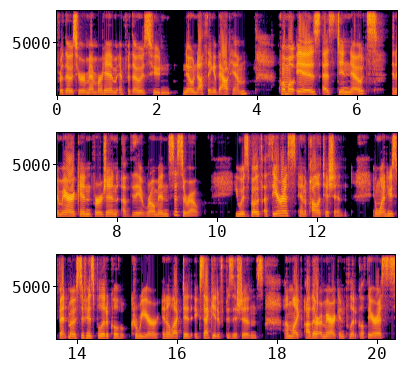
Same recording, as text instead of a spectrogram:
for those who remember him and for those who know nothing about him, Cuomo is, as Din notes, an American version of the Roman Cicero. He was both a theorist and a politician, and one who spent most of his political career in elected executive positions, unlike other American political theorists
